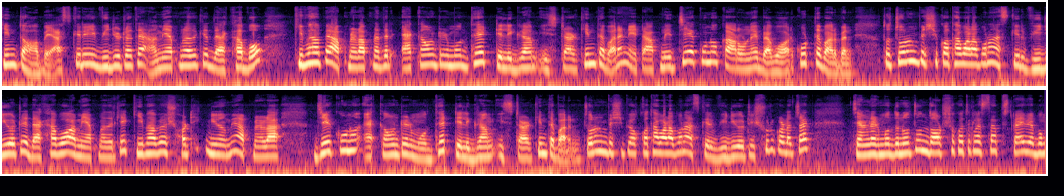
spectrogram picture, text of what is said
কিনতে হবে। আজকের এই ভিডিওটাতে আমি আপনাদেরকে দেখাবো কীভাবে আপনারা আপনাদের অ্যাকাউন্টের মধ্যে টেলিগ্রাম স্টার কিনতে পারেন, এটা আপনি যে কোনো কারণে ব্যবহার করতে পারবেন। তো চলুন বেশি কথা বাড়াবো না, আজকের ভিডিওতে দেখাবো আমি আপনাদেরকে কীভাবে সঠিক নিয়মে আপনারা যে কোনো অ্যাকাউন্টের মধ্যে টেলিগ্রাম স্টার কিনতে পারেন। চলুন বেশি কথা বাড়াবো না, আজকের ভিডিওটি শুরু করা যাক। চ্যানেলের মধ্যে নতুন দর্শক হতে সাবস্ক্রাইব এবং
